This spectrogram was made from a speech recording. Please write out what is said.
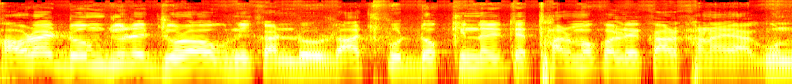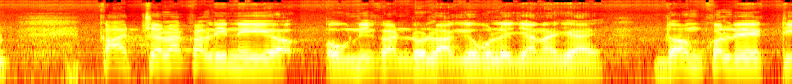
হাওড়ায় ডোমজুড়ে জোড়া অগ্নিকাণ্ড, রাজপুর দক্ষিণদারিতে থার্মোকলের কারখানায় আগুন, কাজ চলাকালীন এই অগ্নিকাণ্ড লাগে বলে জানা যায়। দমকলের একটি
